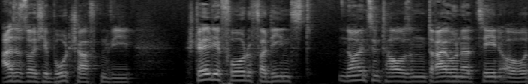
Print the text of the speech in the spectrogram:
also solche Botschaften wie stell dir vor, du verdienst 19.310,32 Euro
